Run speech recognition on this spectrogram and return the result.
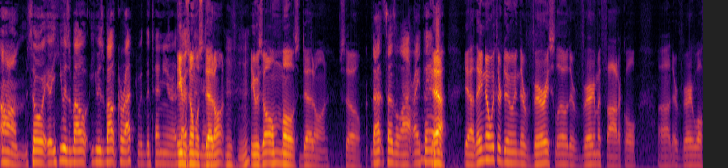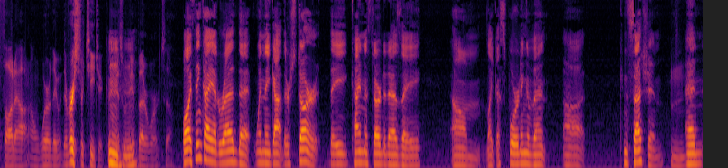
Um. So he was about he was about correct with the ten year. he was almost dead on. Mm-hmm. He was almost dead on. So, That says a lot right there. yeah, yeah, they know what they're doing. They're very slow. They're very methodical. Uh, they're very well thought out on where they. They're very strategic. I guess would be a better word. So, Well, I think I had read that when they got their start, they kind of started as a, um, like a sporting event, uh, concession, Mhm. and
